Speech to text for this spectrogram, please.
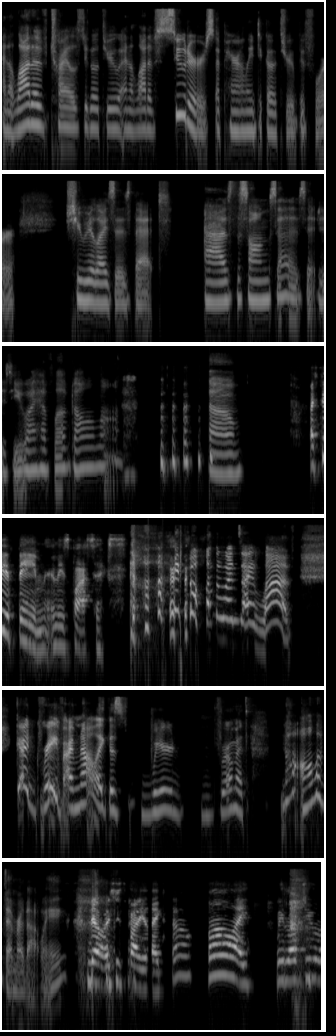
and a lot of trials to go through and a lot of suitors apparently to go through before she realizes that, as the song says, it is you I have loved all along. So I see a theme in these classics. I know all the ones I love. Good grief. I'm not like this weird romance. Not all of them are that way. No, it's just funny, like, oh, well, I we loved you.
